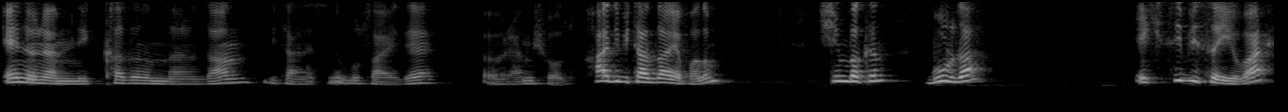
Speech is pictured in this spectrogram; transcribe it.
en önemli kazanımlarından bir tanesini bu sayede öğrenmiş olduk. Hadi bir tane daha yapalım. Şimdi bakın burada eksi bir sayı var.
